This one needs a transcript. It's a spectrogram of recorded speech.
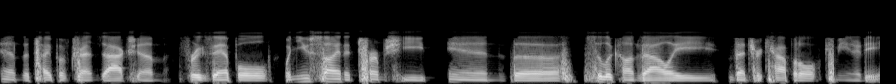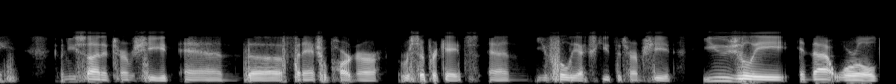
and the type of transaction. For example, when you sign a term sheet in the Silicon Valley venture capital community, when you sign a term sheet and the financial partner reciprocates and you fully execute the term sheet, usually in that world,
